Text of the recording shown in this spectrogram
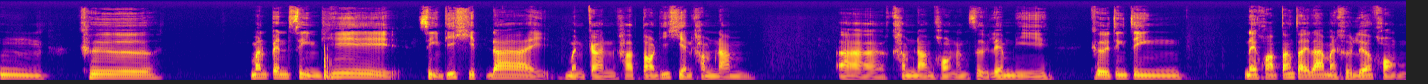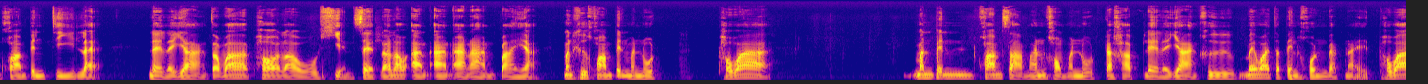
อืม คือมันเป็นสิ่งที่สิ่งที่คิดได้เหมือนกันครับ ตอนที่เขียนคำนำอ่าคำนำของหนังสือเล่มนี้ คือจริง ๆ ในความตั้งใจแรกมันคือเรื่องของความเป็นจีนแหละ หลาย ๆ อย่าง แต่ว่าพอเราเขียนเสร็จแล้วเราอ่านอ่านอ่านอ่านไปอะ มันคือความเป็นมนุษย์ เพราะว่ามันเป็นความสามัญของมนุษย์นะครับ หลาย ๆ อย่างคือไม่ว่าจะเป็นคนแบบไหน เพราะว่า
